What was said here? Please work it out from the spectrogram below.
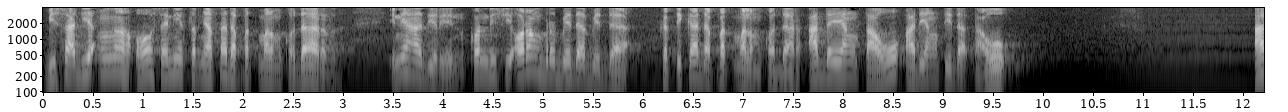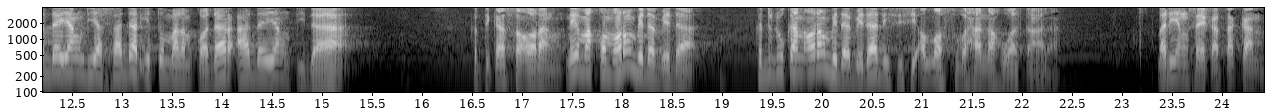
Bisa dia ngeh, oh saya ini ternyata dapat malam qadar. Ini hadirin, kondisi orang berbeda-beda ketika dapat malam qadar. Ada yang tahu, ada yang tidak tahu. Ada yang dia sadar itu malam qadar, ada yang tidak. Ketika seorang, ini makom orang beda-beda. Kedudukan orang beda-beda di sisi Allah Subhanahu wa taala. Tadi yang saya katakan,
